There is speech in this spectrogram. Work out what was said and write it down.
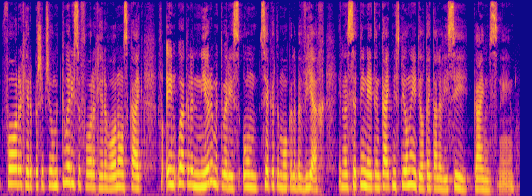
vaardighede, perseptueel motoriese vaardighede waarna ons kyk en ook hulle neuromotories om seker te maak hulle beweeg en hulle sit nie net en kyk nie speel nie net heeltyd televisie games nie.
